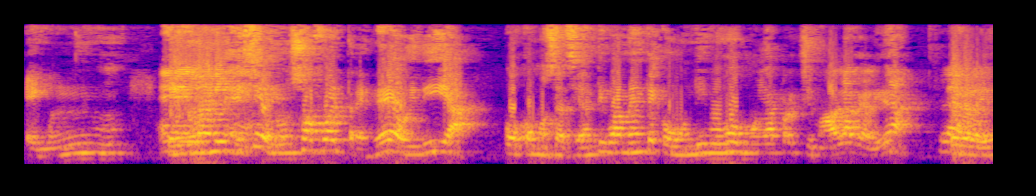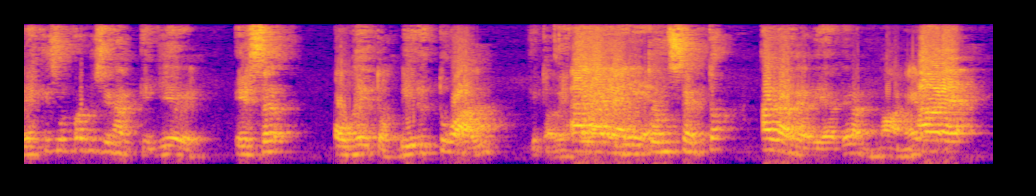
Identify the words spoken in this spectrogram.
en un, en, un, software 3D hoy día, o como se hacía antiguamente con un dibujo muy aproximado a la realidad. Pero la idea es que es un profesional que lleve ese objeto virtual, que todavía está en el concepto, a la realidad de la misma manera. Ahora,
